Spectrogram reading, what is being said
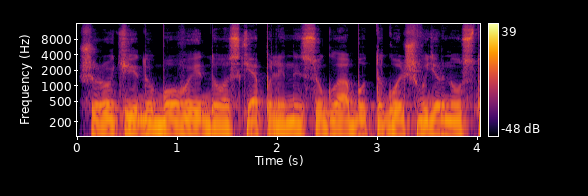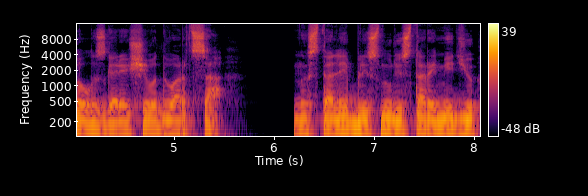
Широкие дубовые доски опылены с угла, будто Гольш выдернул стол из горящего дворца. На столе блеснули старой медью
